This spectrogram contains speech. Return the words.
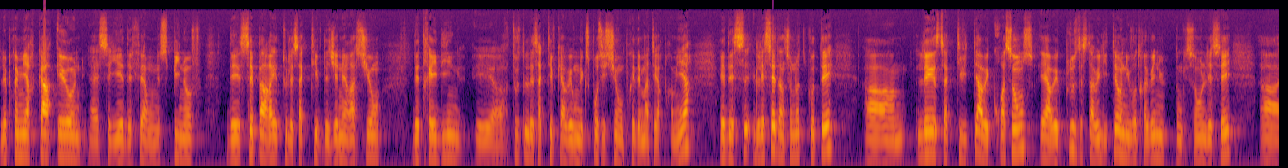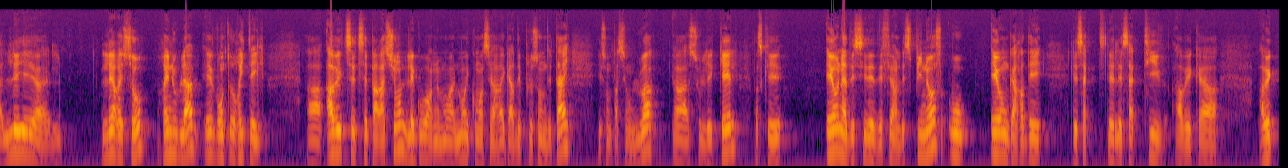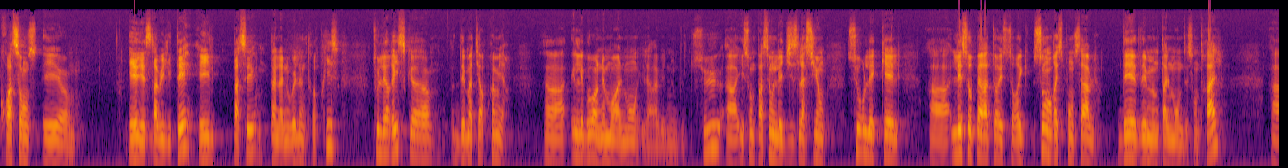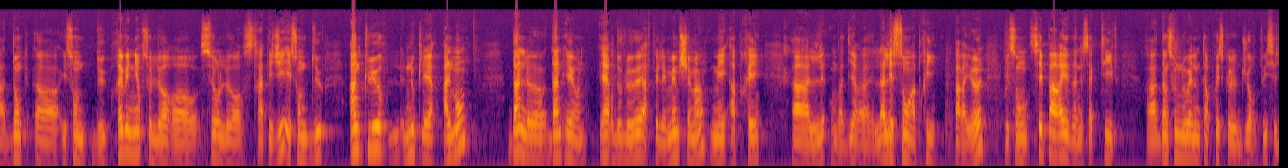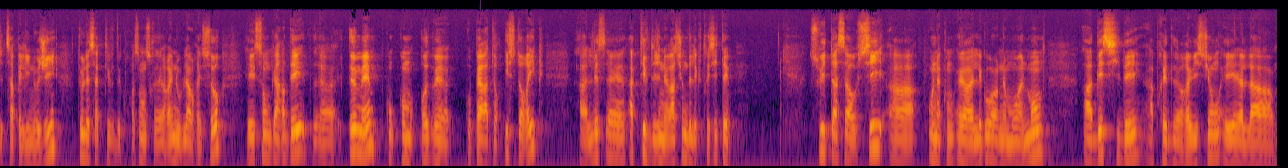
Le premier cas, E.ON a essayé de faire une spin-off de séparer tous les actifs de génération, de trading et euh, tous les actifs qui avaient une exposition au prix des matières premières et de laisser dans un autre côté euh, les activités avec croissance et avec plus de stabilité au niveau de revenus. Donc ils ont laissé euh, les, les réseaux renouvelables et vente au retail. Avec cette séparation, les gouvernements allemands ont commencé à regarder plus en détail. Ils sont passés une loi sur lesquelles, parce que et a décidé de faire le spin-off où et on gardait les, les actifs avec, euh, avec croissance et, euh, et, stabilité et ils passaient dans la nouvelle entreprise tous les risques euh, des matières premières. et le gouvernement allemand il est revenu dessus. ils sont passés en législation sur lesquelles les opérateurs historiques sont responsables des démantèlements des centrales. Euh, donc, euh, ils ont dû revenir sur leur, euh, sur leur stratégie ils ont dû inclure le nucléaire allemand dans, le, dans E.ON. RWE a fait le même chemin, mais après, on va dire, la leçon apprise par E.ON. Ils sont séparés dans les actifs dans une nouvelle entreprise qui aujourd'hui s'appelle Inoji, tous les actifs de croissance renouvelable réseau, et ils sont gardés eux-mêmes comme, opérateurs historiques les euh, actifs de génération d'électricité. Suite à ça aussi, euh, on euh, le gouvernement allemand a décidé, après de révision et la,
